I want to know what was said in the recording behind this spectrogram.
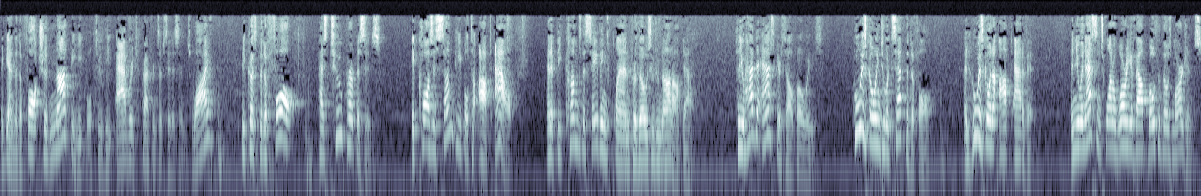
Again, the default should not be equal to the average preference of citizens. Why? Because the default has two purposes. It causes some people to opt out, and it becomes the savings plan for those who do not opt out. So you have to ask yourself always who is going to accept the default, and who is going to opt out of it? And you, in essence, want to worry about both of those margins,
